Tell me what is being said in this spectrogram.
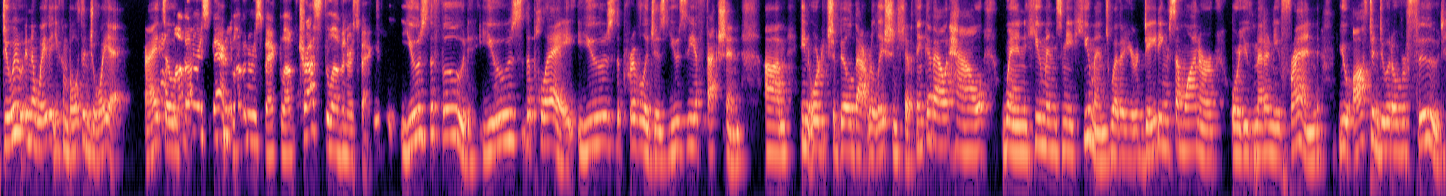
do it in a way that you can both enjoy it. Right. Yeah, so love and respect, love and respect, love, trust, love and respect use the food, use the play, use the privileges, use the affection um, in order to build that relationship. Think about how when humans meet humans, whether you're dating someone or or you've met a new friend, you often do it over food.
